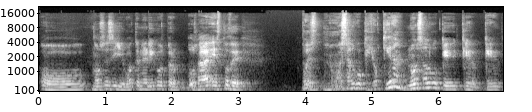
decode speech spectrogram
o no sé si llegó a tener hijos, pero, o sea, esto de, pues no es algo que yo quiera, no es algo que, que, que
